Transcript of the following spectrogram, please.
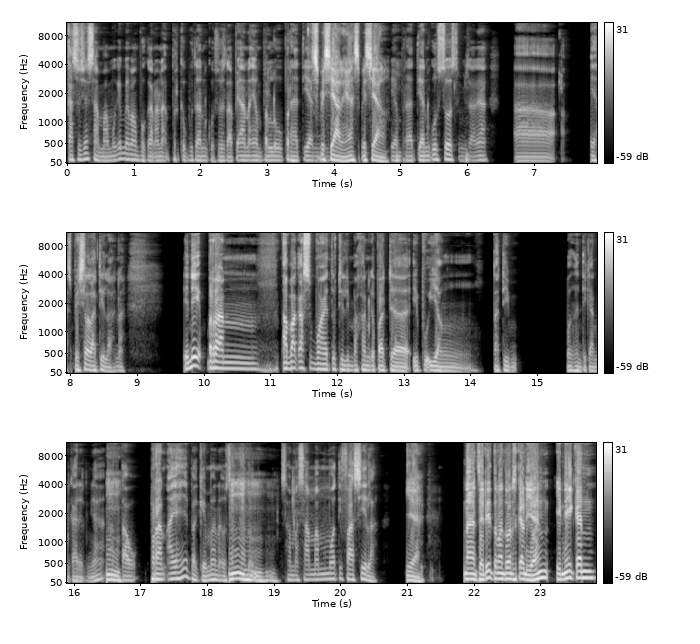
kasusnya sama, mungkin memang bukan anak berkebutuhan khusus, tapi anak yang perlu perhatian Spesial ya, spesial. ya perhatian khusus misalnya eh ya spesial tadi lah. Nah, ini peran apakah semua itu dilimpahkan kepada ibu yang tadi menghentikan karirnya Hmm. atau peran ayahnya bagaimana Ustaz Mm, untuk mm, mm. sama-sama memotivasi lah. Ya. Nah, jadi teman-teman sekalian, ini kan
